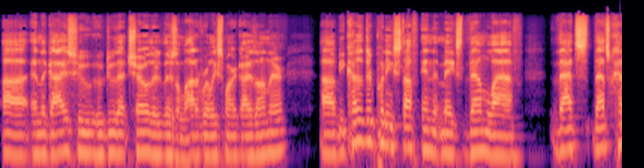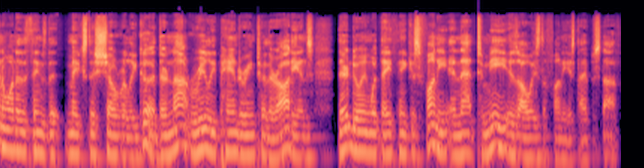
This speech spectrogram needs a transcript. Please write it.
uh, and the guys who who do that show, there, there's a lot of really smart guys on there. Uh, because they're putting stuff in that makes them laugh. That's that's kind of one of the things that makes this show really good. They're not really pandering to their audience. They're doing what they think is funny, and that to me is always the funniest type of stuff.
